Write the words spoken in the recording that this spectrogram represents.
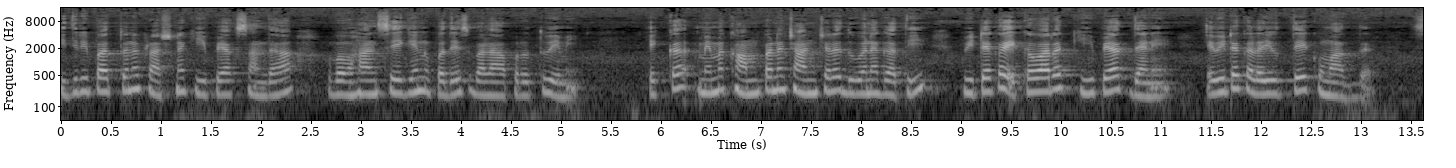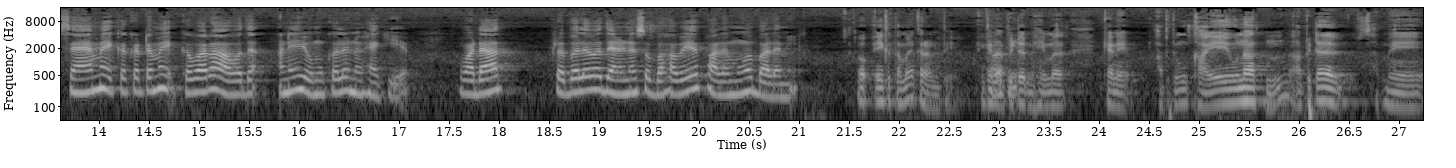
ඉදිරිපත් වන ප්‍රශ්න කීපයක් සඳහා ඔබ වහන්සේගෙන් උපදෙස් බලාපොරොත්තු වෙමි. 1. මෙම කම්පන චංචල දුවන ගති විටක එකවර කීපයක් දැනේ. එවිට කල යුත්තේ කුමක්ද? සෑම එකකටම එකවර අවධානය යොමු කළ නොහැකිය. වඩාත් ප්‍රබලව දැනෙන ස්වභාවය පළමුව බලමි. ඔව් ඒක තමයි කරන්න තියෙන්නේ. අපිට මෙහෙම කියන්නේ අපි තුමු කයේ වුණත් අපිට මේ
